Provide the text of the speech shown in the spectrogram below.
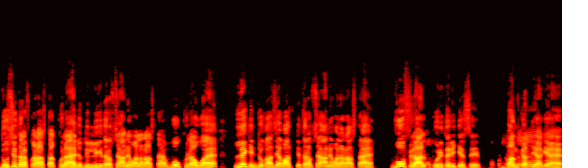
दूसरी तरफ़ का रास्ता खुला है, जो दिल्ली की तरफ़ से आने वाला रास्ता है, वो खुला हुआ है, लेकिन जो गाजियाबाद की तरफ़ से आने वाला रास्ता है, वो फ़िलहाल पूरी तरीके से बंद कर दिया गया है।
